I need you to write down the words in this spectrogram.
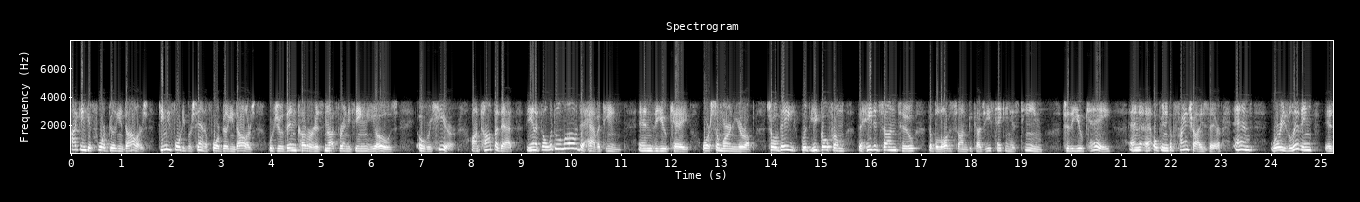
I can get $4 billion. Give me 40% of $4 billion, which will then cover his nut for anything he owes over here. On top of that, the NFL would love to have a team in the UK or somewhere in Europe. So they would he'd go from the hated son to the beloved son because he's taking his team to the UK and uh, opening up a franchise there. And where he's living is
